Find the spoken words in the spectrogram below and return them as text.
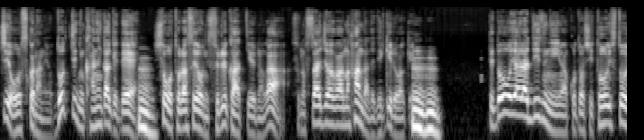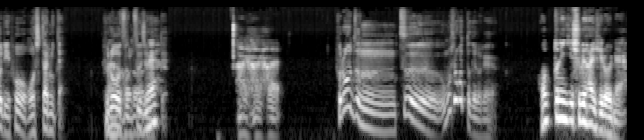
ちを押すかなのよ。どっちに金かけてうん、賞を取らせようにするかっていうのが、そのスタジオ側の判断でできるわけよ。うんうん。で、どうやらディズニーは今年トイ・ストーリー4を推したみたい。フローズン2じゃなくて。はいはいはい。フローズン2、面白かったけどね。本当に守備範囲広いね。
